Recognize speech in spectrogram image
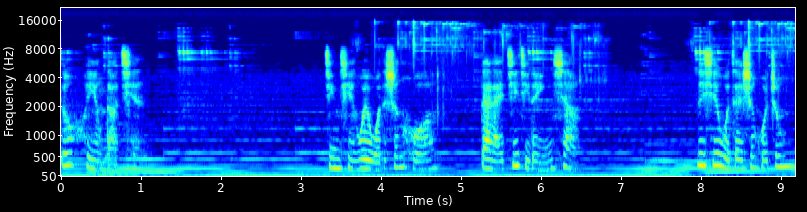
都会用到钱。金钱为我的生活带来积极的影响。那些我在生活中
